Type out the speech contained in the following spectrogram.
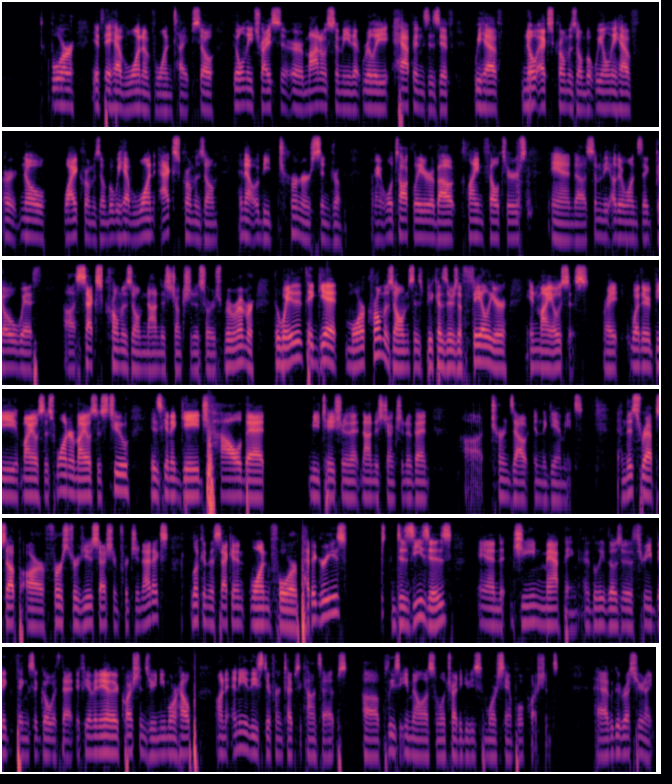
or if they have one of one type. So the only trisomy or monosomy that really happens is if we have no X chromosome, but we only have, or no Y chromosome, but we have one X chromosome, and that would be Turner syndrome. Right? We'll talk later about Klinefelters and uh, some of the other ones that go with uh, sex chromosome non-disjunction disorders. But remember, the way that they get more chromosomes is because there's a failure in meiosis, right? Whether it be meiosis 1 or meiosis 2 is going to gauge how that mutation or that non-disjunction event uh, turns out in the gametes. And this wraps up our first review session for genetics. Look in the second one for pedigrees, diseases, and gene mapping. I believe those are the three big things that go with that. If you have any other questions or you need more help on any of these different types of concepts, uh, please email us and we'll try to give you some more sample questions. Have a good rest of your night.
